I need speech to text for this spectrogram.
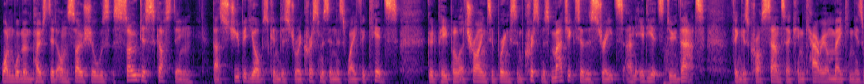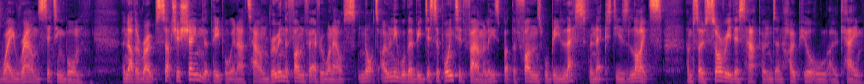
One woman posted on socials, so disgusting that stupid yobs can destroy Christmas in this way for kids. Good people are trying to bring some Christmas magic to the streets, and idiots do that. Fingers crossed Santa can carry on making his way round Sittingbourne. Another wrote, Such a shame that people in our town ruin the fun for everyone else. Not only will there be disappointed families, but the funds will be less for next year's lights. I'm so sorry this happened and hope you're all okay.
